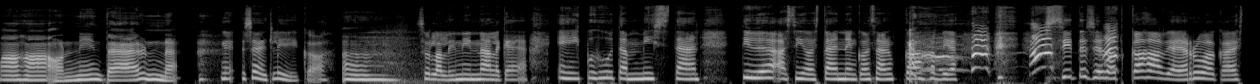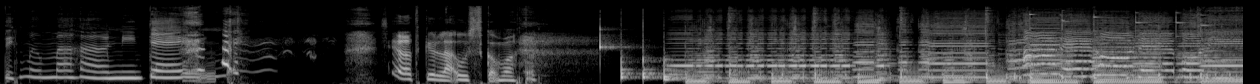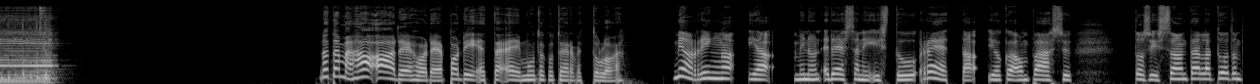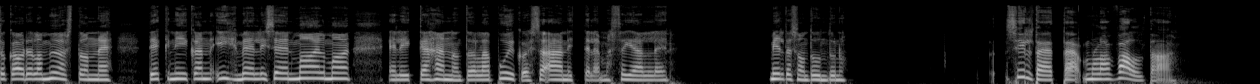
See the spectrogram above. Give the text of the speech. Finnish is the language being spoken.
Maha on niin täynnä. Ne- Söit liikaa. Uh, Sulla oli niin nälkä ja ei puhuta mistään työasioista ennen kuin on saanut kahvia. sitten sä saat kahvia ja ruokaa ja sitten mun maha on niin täynnä. Sä oot kyllä uskomaton. No tämähän on ADHD-podi, että ei muuta kuin tervetuloa. Minä on Ringa ja minun edessäni istuu Reetta, joka on päässyt tosissaan tällä tuotantokaudella myös tonne tekniikan ihmeelliseen maailmaan. Eli hän on tuolla puikoissa äänittelemässä jälleen. Miltä se on tuntunut? Siltä, että mulla on valtaa.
